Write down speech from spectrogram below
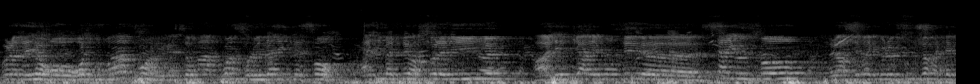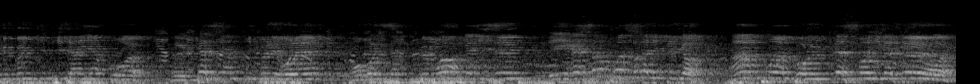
Voilà, d'ailleurs, on retrouvera un point. Il restera un point sur le dernier classement. Animateur sur la ligne. Ah, l'écart est monté euh, sérieusement. Alors, c'est vrai que le songeur a quelques coéquipiers derrière pour euh, euh, casser un petit peu les relais. On voit que c'est un petit peu moins organisé. Et il reste un point sur la ligne, les gars. Un point pour le classement animateur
